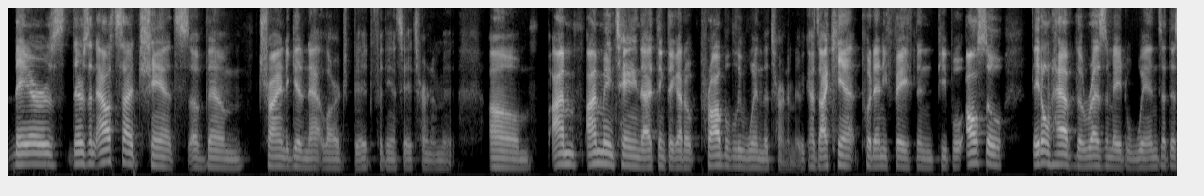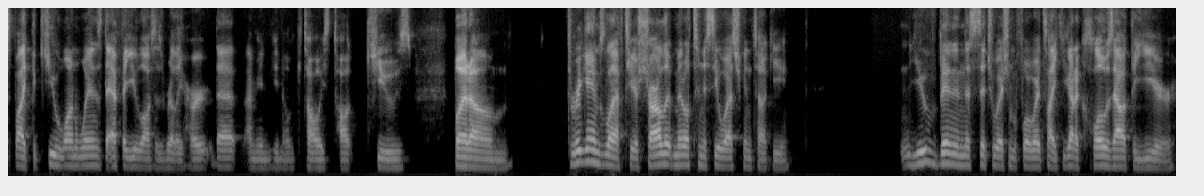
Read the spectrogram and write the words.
there's there's an outside chance of them trying to get an at large bid for the NCAA tournament. Um, I'm I'm maintaining that I think they got to probably win the tournament because I can't put any faith in people. Also, they don't have the resume to wins at this point. Like the Q1 wins, the FAU losses really hurt that. I mean, you know, we could always talk Qs, but um, three games left here: Charlotte, Middle Tennessee, Western Kentucky. You've been in this situation before where it's like you got to close out the year.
